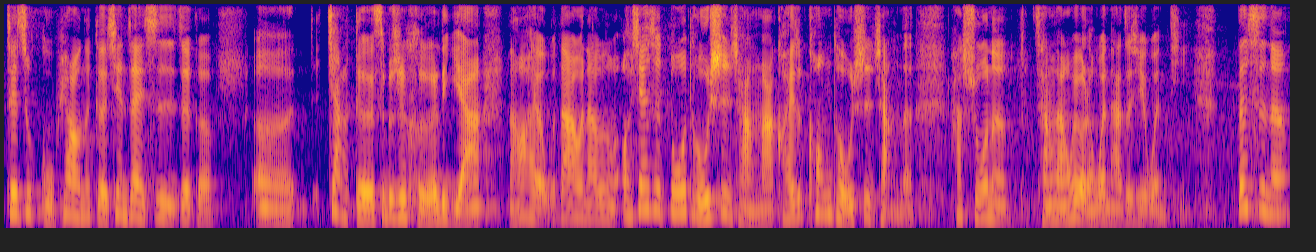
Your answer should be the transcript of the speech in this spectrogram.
这只股票那个现在是这个。呃，价格是不是合理呀？然后还有大家问他说什么？哦，现在是多头市场吗？还是空头市场呢？他说呢，常常会有人问他这些问题，但是呢。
